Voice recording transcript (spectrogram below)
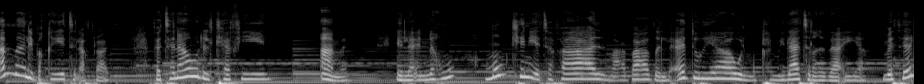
أما لبقية الأفراد فتناول الكافيين آمن إلا أنه ممكن يتفاعل مع بعض الأدوية والمكملات الغذائية مثل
